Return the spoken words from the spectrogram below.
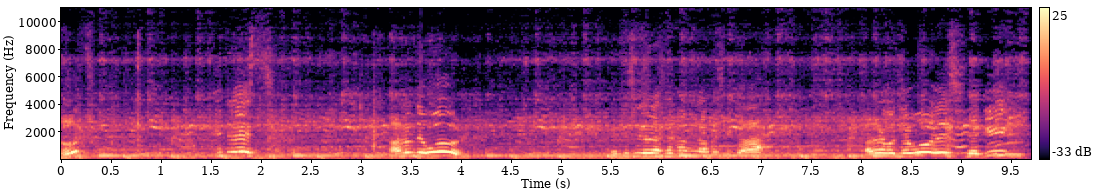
Dos. Y tres. Aaron the wall. Este sí debe hacer con una pesita. Ahora con the wall es de aquí.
